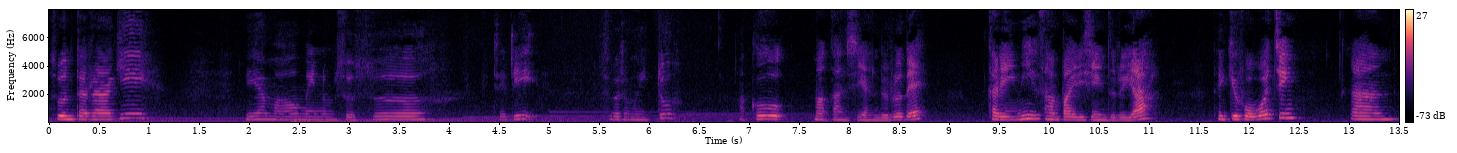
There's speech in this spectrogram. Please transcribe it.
Sebentar lagi dia mau minum susu. Jadi sebelum itu aku makan siang dulu deh. Kali ini sampai di sini dulu ya. Thank you for watching and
